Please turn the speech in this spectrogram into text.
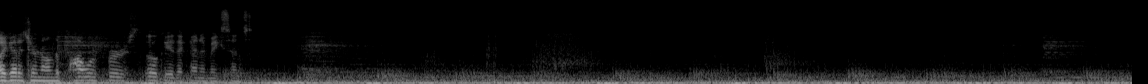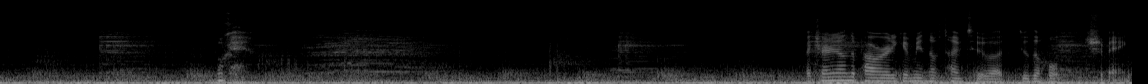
I gotta turn on the power first. Okay, that kind of makes sense. Okay. By turning on the power, to give me enough time to uh, do the whole shebang.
